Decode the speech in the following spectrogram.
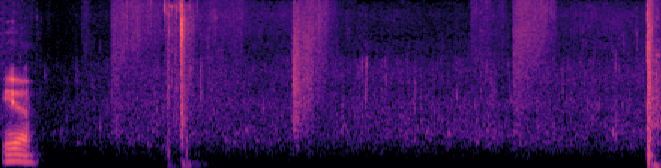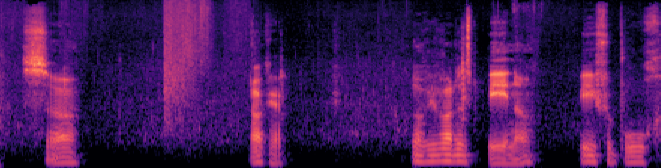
Hier. So. Okay. So, wie war das B, ne? B für Buch.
